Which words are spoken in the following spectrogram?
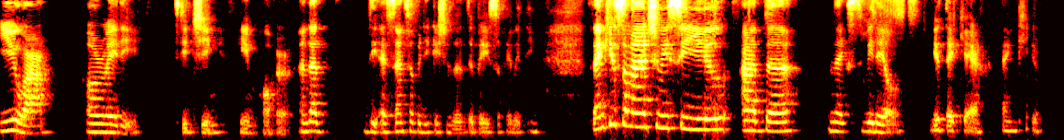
you are already teaching him or her. And that the essence of education is at the base of everything. Thank you so much. We see you at the next video. You take care. Thank you.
